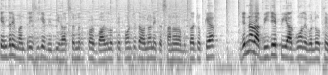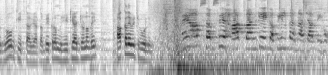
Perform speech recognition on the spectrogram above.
ਕੇਂਦਰੀ ਮੰਤਰੀ ਸੀਗੇ ਬੀਬੀ ਹਰਸਿਮਰਤ ਕੌਰ ਬਾਦਲ ਉੱਥੇ ਪਹੁੰਚੇ ਤਾਂ ਉਹਨਾਂ ਨੇ ਕਿਸਾਨਾਂ ਦਾ ਮੁੱਦਾ ਚੁੱਕਿਆ ਜਿਨ੍ਹਾਂ ਦਾ ਬੀਜੇਪੀ ਆਗੂਆਂ ਦੇ ਵੱਲੋਂ ਉੱਥੇ ਵਿਰੋਧ ਕੀਤਾ ਗਿਆ ਤਾਂ ਬਿਕਰਮ ਮਜੀਠੀਆ ਅੱਜ ਉਹਨਾਂ ਦੇ ਹੱਕ ਦੇ ਵਿੱਚ ਬੋਲੇ मैं आप सबसे हाथ बांध के एक अपील करना चाहती हूँ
